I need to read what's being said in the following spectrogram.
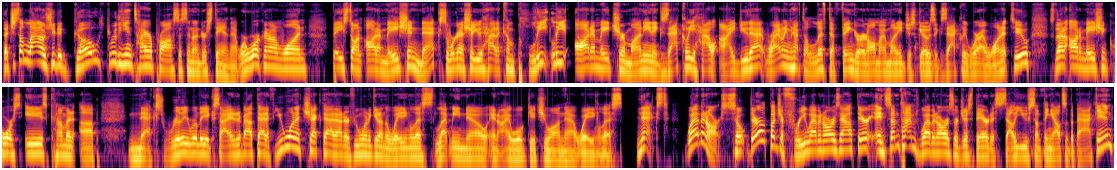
that just allows you to go through the entire process and understand that. We're working on one based on automation next. So we're going to show you how to completely automate your money and exactly how I do that, where I don't even have to lift a finger and all my money just goes exactly where I want it to. So that automation course is coming up next. Really, really excited about that. If you want to check that out or if you want to get on the waiting list, let me know and I will get you on that waiting list. Next, webinars. So there are a bunch of free webinars out there, and sometimes webinars are just there to sell you something else at the back end,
